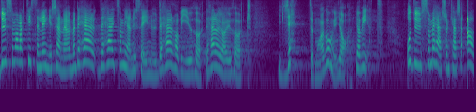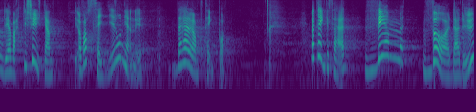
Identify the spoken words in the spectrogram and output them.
du som har varit kristen länge känner men det här, det här som Jenny säger nu, det här har vi ju hört, det här har jag ju hört jättemånga gånger. Ja, jag vet. Och du som är här som kanske aldrig har varit i kyrkan, ja, vad säger hon Jenny? Det här har jag inte tänkt på. Jag tänker så här, vem vördar du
